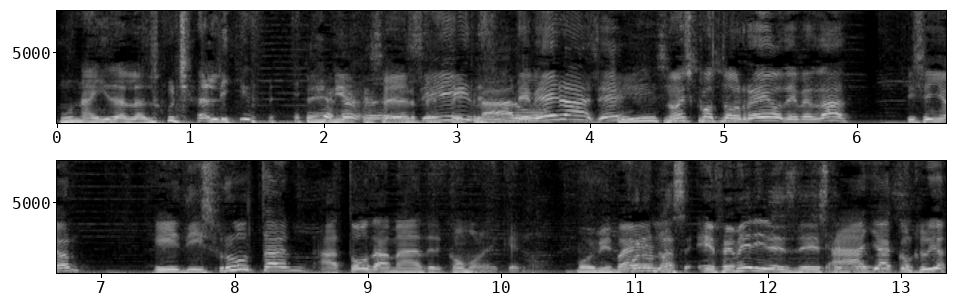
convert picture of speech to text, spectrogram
una ida a la lucha libre. Tenía que ser, Sí, Pepe, de- claro. de veras, ¿eh? Sí, sí, no es cotorreo, de verdad. Sí, señor. Y disfrutan a toda madre, ¿cómo de que no? Muy bien, Bueno. fueron las efemérides de este. Ah, ya concluyó.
